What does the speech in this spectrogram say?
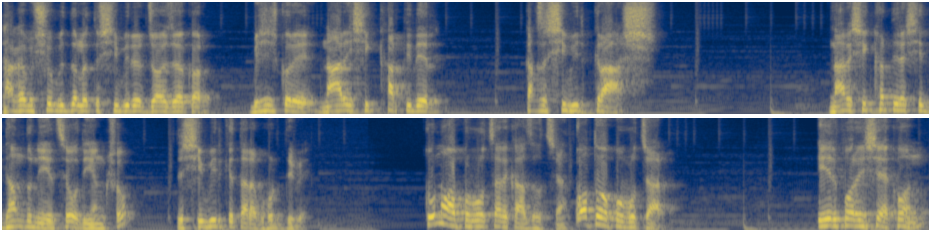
ঢাকা বিশ্ববিদ্যালয় তো শিবিরের জয় জয়কর বিশেষ করে নারী শিক্ষার্থীদের কাছে শিবির ক্রাশ। নারী শিক্ষার্থীরা সিদ্ধান্ত নিয়েছে অধিকাংশ যে শিবিরকে তারা ভোট দিবে। কোনো অপপ্রচারে কাজ হচ্ছে কত অপপ্রচার? এরপর এসে এখন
